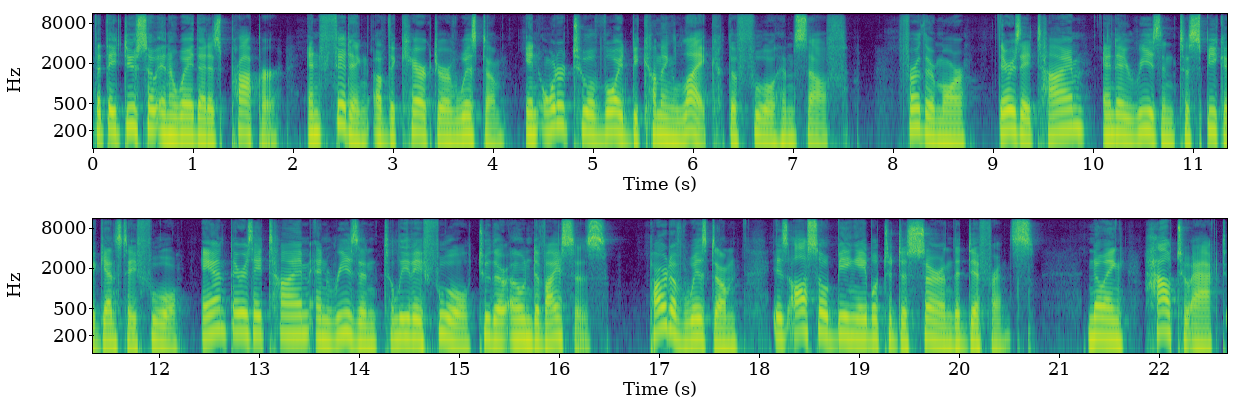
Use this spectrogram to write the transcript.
that they do so in a way that is proper and fitting of the character of wisdom, in order to avoid becoming like the fool himself. Furthermore, there is a time and a reason to speak against a fool, and there is a time and reason to leave a fool to their own devices. Part of wisdom is also being able to discern the difference. Knowing how to act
